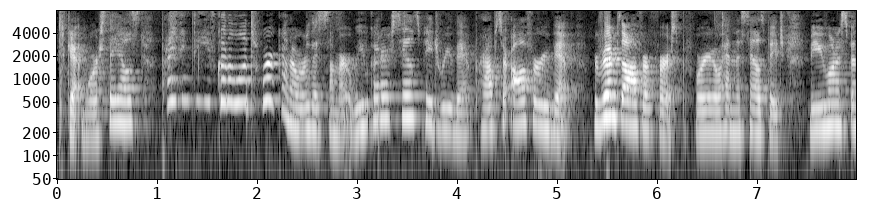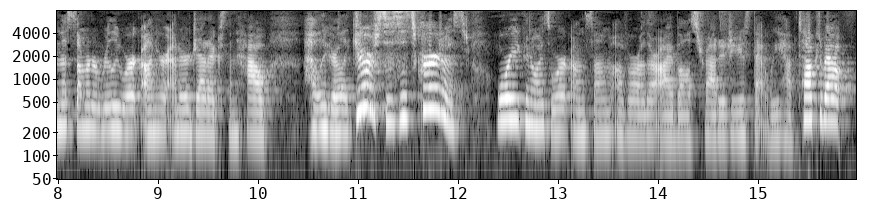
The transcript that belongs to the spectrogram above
to get more sales. But I think that you've got a lot to work on over the summer. We've got our sales page revamp, perhaps our offer revamp. Revamp the offer first before you go ahead in the sales page. Maybe you want to spend the summer to really work on your energetics and how how you're like, this is greatest. Or you can always work on some of our other eyeball strategies that we have talked about.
